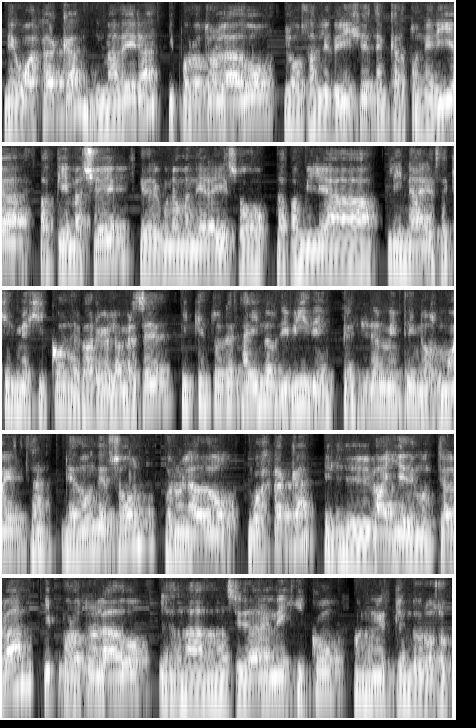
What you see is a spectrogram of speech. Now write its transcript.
de Oaxaca, en madera, y por otro lado, los alebrijes en cartonería, papier maché, que de alguna manera hizo la familia Linares aquí en México, en el barrio de La Merced, y que entonces ahí nos divide precisamente y nos muestra de dónde son, por un lado, Oaxaca, el valle de Monte Albán, y por otro lado, la Ciudad de México con un esplendoroso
